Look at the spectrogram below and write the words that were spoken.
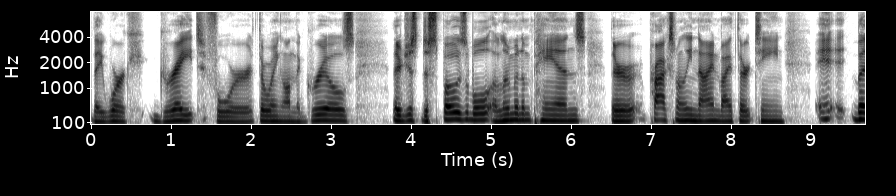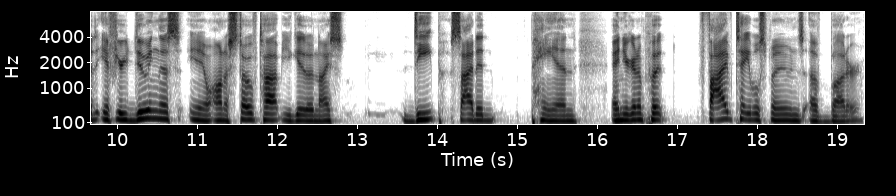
they work great for throwing on the grills. They're just disposable aluminum pans. They're approximately nine by thirteen. It, but if you're doing this, you know, on a stovetop, you get a nice deep sided pan and you're going to put five tablespoons of butter,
